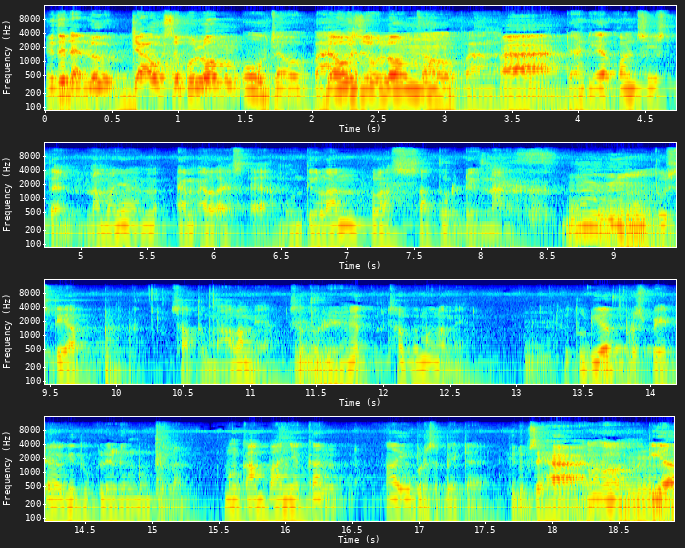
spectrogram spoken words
Itu dan lu jauh sebelum? Uh jauh banget. Jauh sebelum- jauh banget. Ah. dan dia konsisten. Namanya MLSR Muntilan Plus Saturday Night. Hmm. itu setiap satu malam ya. Saturday Night satu malam ya. Itu dia bersepeda gitu keliling Muntilan. Mengkampanyekan ayo bersepeda hidup sehat. Heeh, dia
